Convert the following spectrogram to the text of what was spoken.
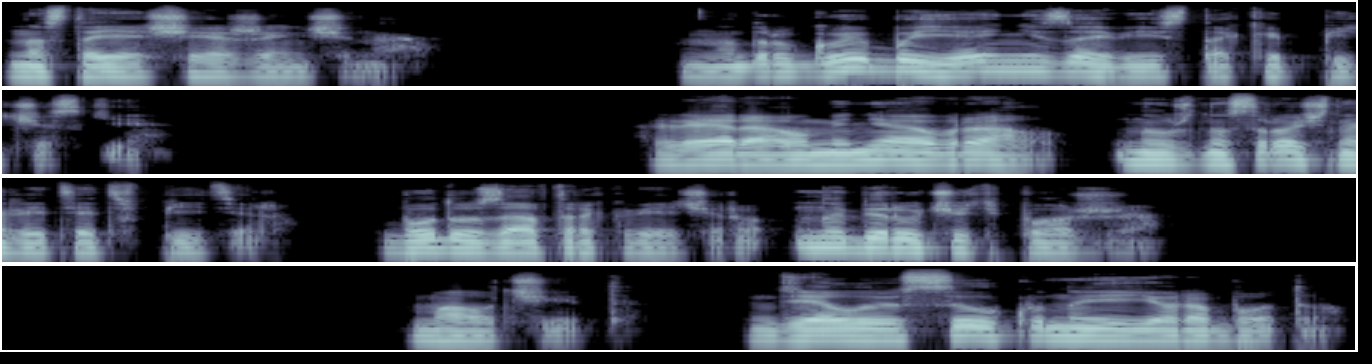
Настоящая женщина. На другой бы я и не завис так эпически. «Лера, у меня оврал. Нужно срочно лететь в Питер. Буду завтра к вечеру. Наберу чуть позже». Молчит. Делаю ссылку на ее работу.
